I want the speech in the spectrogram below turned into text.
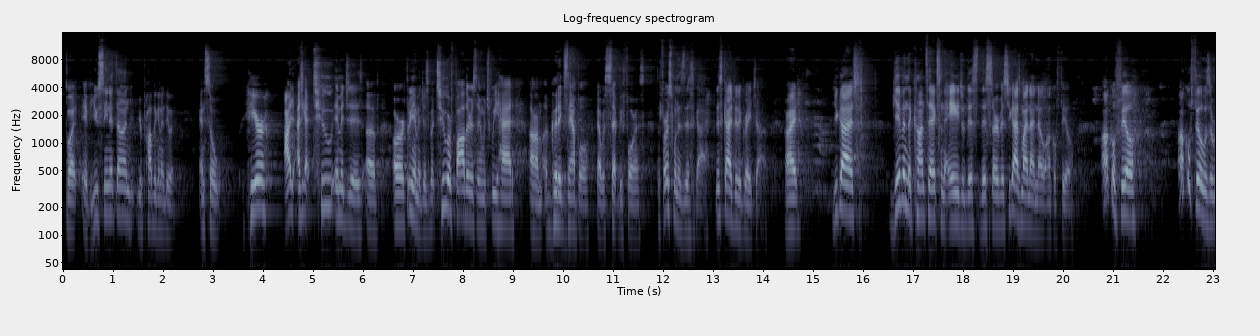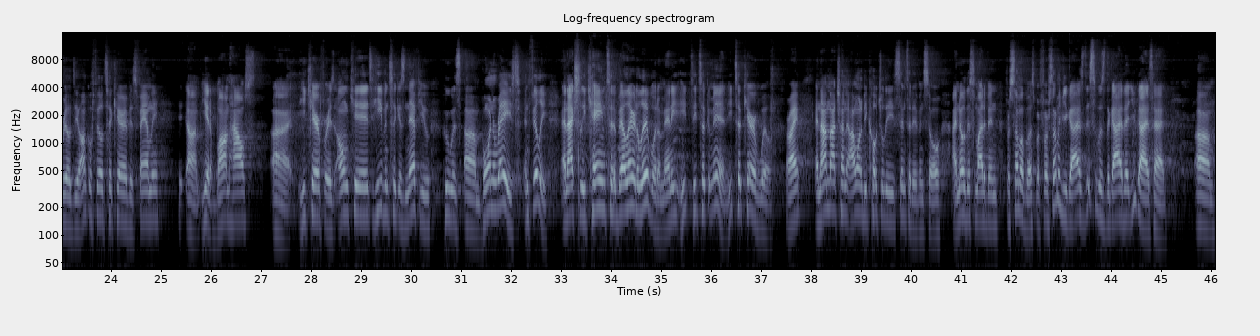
But if you've seen it done, you're probably going to do it. And so, here, I, I just got two images of, or three images, but two are fathers in which we had um, a good example that was set before us. The first one is this guy. This guy did a great job. All right? You guys, given the context and the age of this, this service, you guys might not know Uncle Phil. Uncle Phil Uncle Phil was a real deal. Uncle Phil took care of his family. Um, he had a bomb house. Uh, he cared for his own kids. He even took his nephew, who was um, born and raised in Philly, and actually came to Bel Air to live with him, man. He, he, he took him in. He took care of Will, all right? And I'm not trying to, I want to be culturally sensitive, and so I know this might have been for some of us, but for some of you guys, this was the guy that you guys had. Um,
